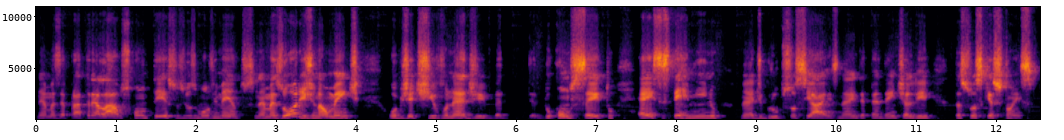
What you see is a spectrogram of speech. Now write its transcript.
né? Mas é para atrelar os contextos e os movimentos, né? Mas originalmente o objetivo, né, de, do conceito é esse extermínio, né, de grupos sociais, né? Independente ali das suas questões.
